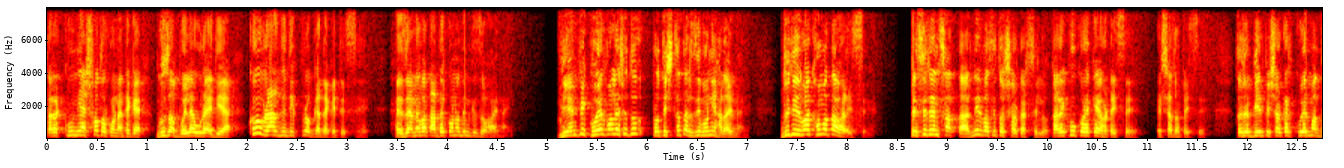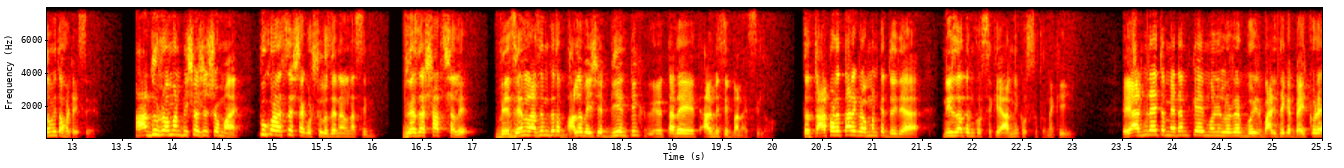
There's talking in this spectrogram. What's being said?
তারা কুনিয়া সতর্কনা থেকে গুজব বইলা উড়াই দিয়া খুব রাজনৈতিক প্রজ্ঞা দেখাইতেছে। যেন বা তাদের কোনোদিন কিছু হয় নাই। বিএনপি কুয়ের ফলে শুধু প্রতিষ্ঠাতার জীবনই হারায় নাই দুই তিনবার ক্ষমতা হারাইছে। প্রেসিডেন্ট সাত্তার নির্বাচিত সরকার ছিল, তারে কু করে কে হটাইছে? এরশাদ হটাইছে। তো বিএনপি সরকার কুয়ের মাধ্যমে তো হটাইছে। আদুর রহমান বিশ্বাসের সময় কু করার চেষ্টা করছিল জেনারেল নাসিম। দুই সালে জেনারেল নাসিমকে তো ভালোবেসে বিএনপি তারে আর্মি চিফ বানাইছিল। তো তারপরে তারেক রহমানকে দইরা নির্যাতন করছে কি? আর্মি করছে তো নাকি? এই আর্মিরাই তো ম্যাডামকে মনিলরের বাড়ি থেকে বের করে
